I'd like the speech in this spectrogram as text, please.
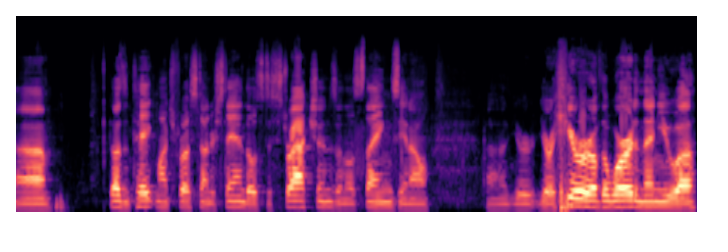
Um, doesn't take much for us to understand those distractions and those things, you know. Uh, you're, you're a hearer of the word, and then you uh,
